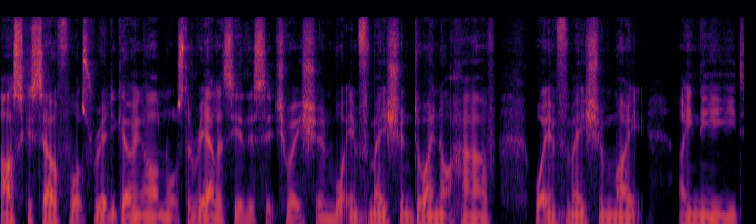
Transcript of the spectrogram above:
ask yourself what's really going on, what's the reality of this situation, what information do I not have, what information might I need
